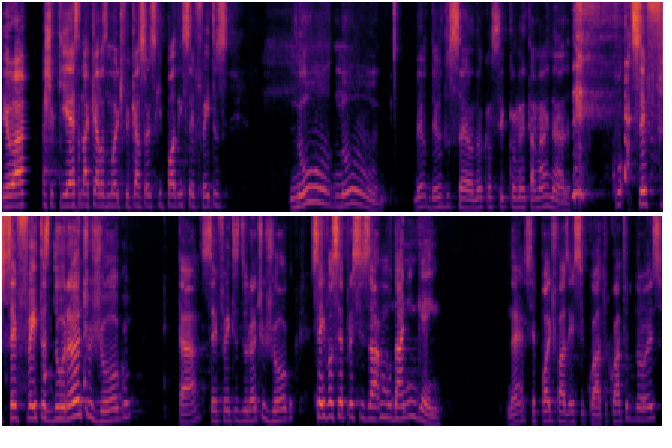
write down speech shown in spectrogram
eu acho que essa é daquelas modificações que podem ser feitas no. no... Meu Deus do céu, não consigo comentar mais nada. ser, ser feitas durante o jogo, tá? Ser feitas durante o jogo, sem você precisar mudar ninguém. Né? Você pode fazer esse 4-4-2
